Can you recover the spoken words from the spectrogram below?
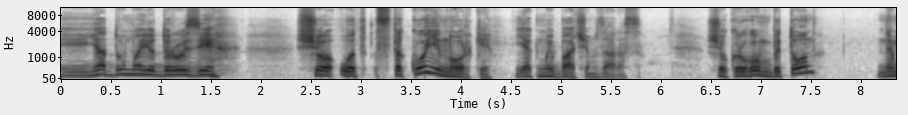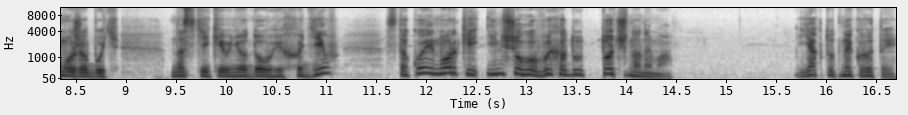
І я думаю, друзі, що от з такої норки, як ми бачимо зараз, що кругом бетон, не може бути настільки в нього довгих ходів, з такої норки іншого виходу точно нема. Як тут не крути.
